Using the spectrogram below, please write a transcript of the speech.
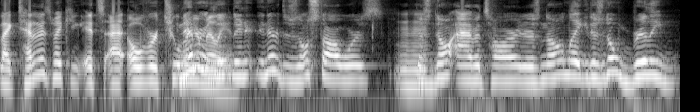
like Tenet is making it's at over two hundred million. They never. Mm-hmm. they- never- there's no Star Wars. There's no Avatar. There's no like. There's no really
